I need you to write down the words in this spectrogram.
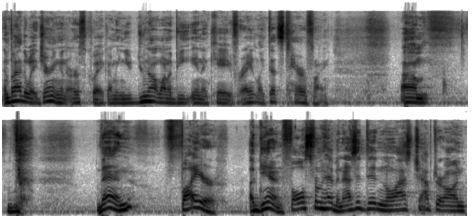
And by the way, during an earthquake, I mean, you do not want to be in a cave, right? Like, that's terrifying. Um, then, fire again falls from heaven, as it did in the last chapter on,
